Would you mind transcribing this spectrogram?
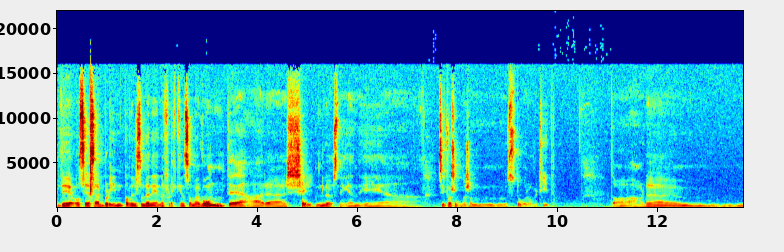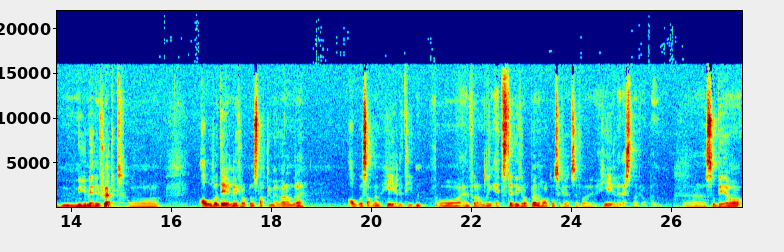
det å se seg blind på det, liksom den ene flekken som er vond, det er uh, sjelden løsningen i uh, situasjoner som står over tid. Da er det mye mer innfløkt. Og alle delene i kroppen snakker med hverandre. Alle sammen, hele tiden. Og en forandring ett sted i kroppen har konsekvenser for hele resten av kroppen. Eh, så det å,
